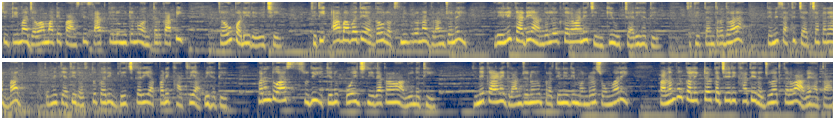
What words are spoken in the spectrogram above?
સિટીમાં જવા માટે પાંચથી સાત કિલોમીટરનું અંતર કાપી જવું પડી રહ્યું છે. જેથી આ બાબતે અગાઉ લક્ષ્મીપુરાના ગ્રામજનોએ રેલી કાઢી આંદોલન કરવાની ચીમકી ઉચ્ચારી હતી. જેથી તંત્ર દ્વારા તેમની સાથે ચર્ચા કર્યા બાદ તેમને ત્યાંથી રસ્તો કરી બ્રિજ કરી આપવાની ખાતરી આપી હતી. પરંતુ આજ સુધી તેનું કોઈ જ નિરાકરણ આવ્યું નથી. જેને કારણે ગ્રામજનોનું પ્રતિનિધિ મંડળ સોમવારે પાલનપુર કલેક્ટર કચેરી ખાતે રજૂઆત કરવા આવ્યા હતા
